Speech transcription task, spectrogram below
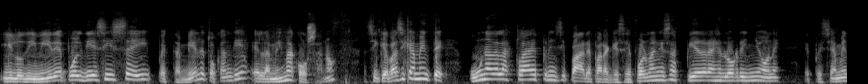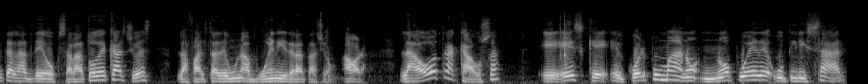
y lo divide por 16, pues también le tocan 10. Es la misma cosa, ¿no? Así que básicamente una de las claves principales para que se formen esas piedras en los riñones, especialmente las de oxalato de calcio, es la falta de una buena hidratación. Ahora, la otra causa eh, es que el cuerpo humano no puede utilizar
